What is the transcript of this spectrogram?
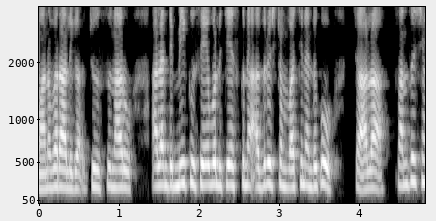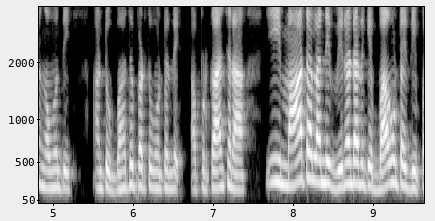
మనవరాలిగా చూస్తున్నారు. అలాంటి మీకు సేవలు చేసుకునే అదృష్టం వచ్చినందుకు చాలా సంతోషంగా ఉంది. అంటూ బాధపడుతూ ఉంటుంది. అప్పుడు కాంచన ఈ మాటలన్నీ వినడానికి బాగుంటాయి దీప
